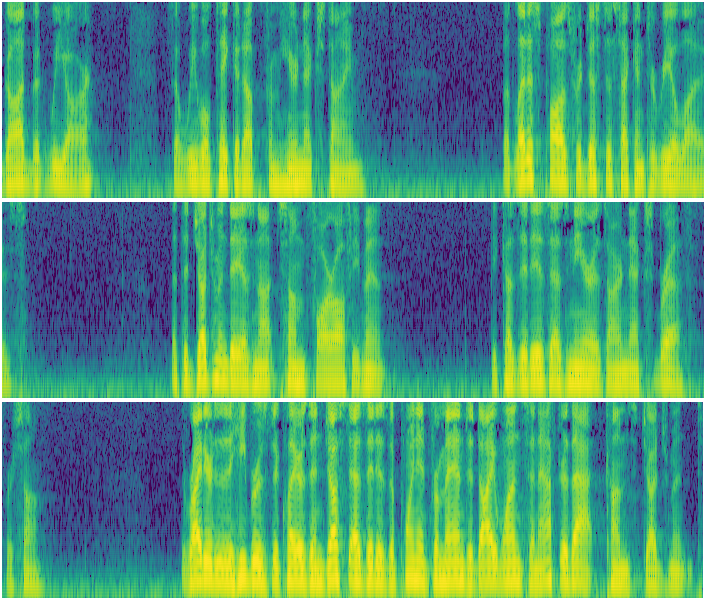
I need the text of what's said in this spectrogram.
God, but we are. So we will take it up from here next time. But let us pause for just a second to realize that the judgment day is not some far off event because it is as near as our next breath for some. The writer to the Hebrews declares, and just as it is appointed for man to die once and after that comes judgment,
